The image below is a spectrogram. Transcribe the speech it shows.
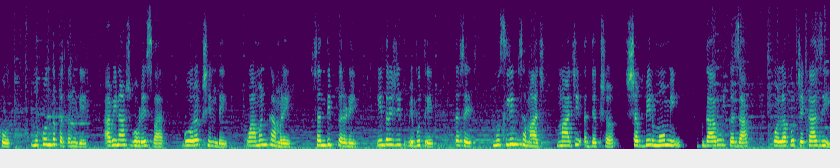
खोत मुकुंद पतंगे अविनाश घोडेस्वार गोरख शिंदे वामन कांबळे संदीप करडे इंद्रजित विभुते तसेच मुस्लिम समाज माजी अध्यक्ष शब्बीर मोमीन दारुल कजा कोल्हापूरचे काझी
